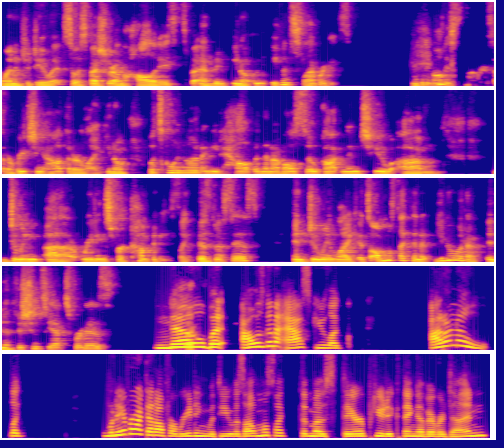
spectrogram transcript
wanting to do it so especially around the holidays it's I mean, you know even celebrities I'm getting all these that are reaching out that are like you know what's going on I need help and then I've also gotten into um doing uh readings for companies like businesses and doing like it's almost like an you know what a, an efficiency expert is No, but I was gonna ask you, like, I don't know, like, whenever I got off a reading with you, it was almost like the most therapeutic thing I've ever done.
